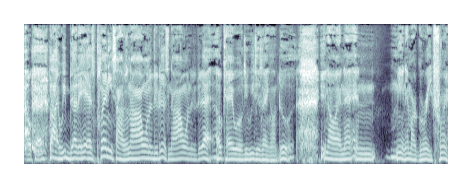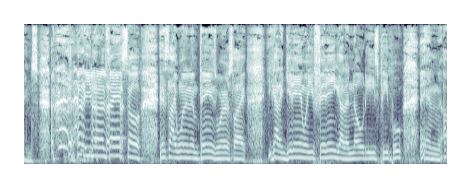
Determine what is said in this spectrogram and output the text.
Okay. Like we butted heads plenty times. No, I want to do this. No, I want to do that. Okay, well, we just ain't gonna do it. You know, and and me and him are great friends. you know what I'm saying? So it's like one of them things where it's like you got to get in where you fit in. You got to know these people, and uh,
